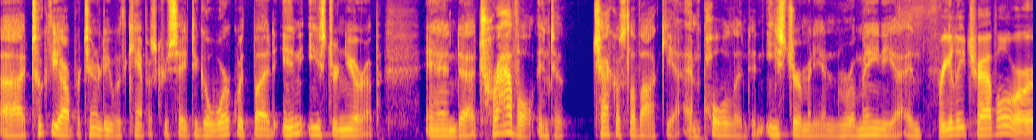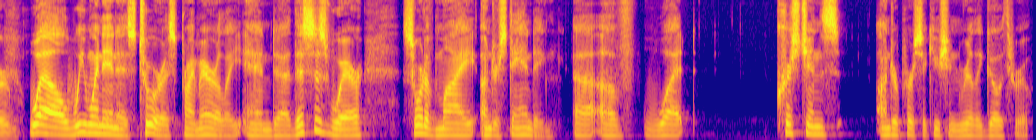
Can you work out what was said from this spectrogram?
uh, took the opportunity with Campus Crusade to go work with Bud in Eastern Europe and uh, travel into Czechoslovakia and Poland and East Germany and Romania and freely travel or well, we went in as tourists primarily, and uh, this is where sort of my understanding uh, of what Christians under persecution really go through.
